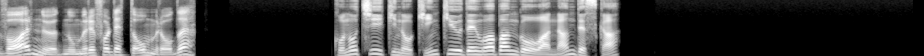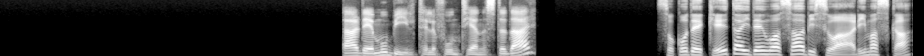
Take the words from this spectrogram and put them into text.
Hva er nødnummeret for dette området? この地域の緊急電話番号は何ですか Er det mobiltelefontjeneste der? そこで携帯電話サービスはありますか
